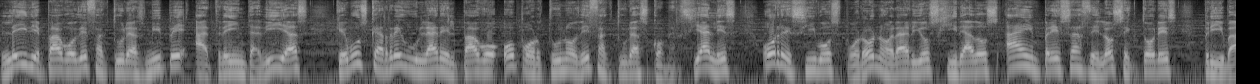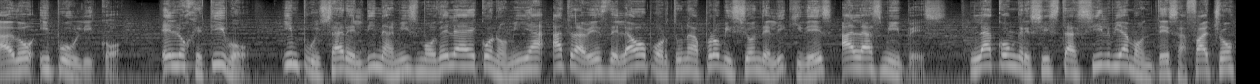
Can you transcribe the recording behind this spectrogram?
Ley de Pago de Facturas MIPE a 30 días, que busca regular el pago oportuno de facturas comerciales o recibos por honorarios girados a empresas de los sectores privado y público. El objetivo, impulsar el dinamismo de la economía a través de la oportuna provisión de liquidez a las MIPES. La congresista Silvia Montesa Facho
